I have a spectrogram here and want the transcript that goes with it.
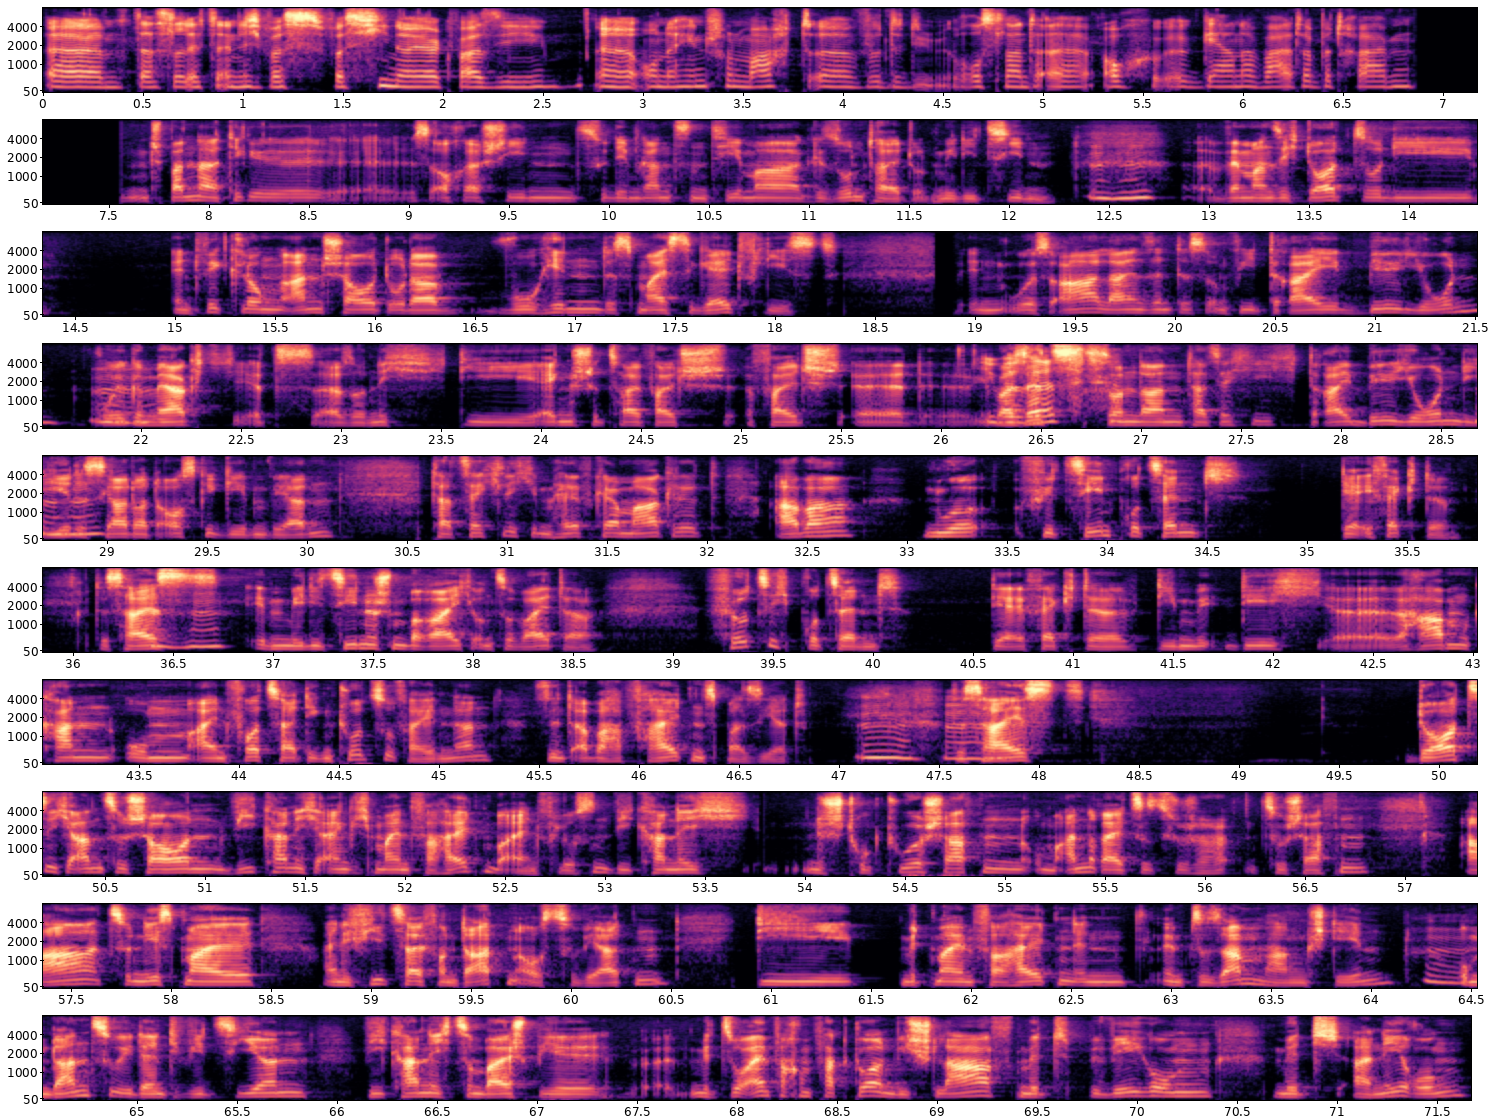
äh, das letztendlich, was, was China ja quasi ohnehin schon macht, würde Russland auch gerne weiter betreiben. Ein spannender Artikel ist auch erschienen zu dem ganzen Thema Gesundheit und Medizin. Mhm. Wenn man sich dort so die Entwicklungen anschaut oder wohin das meiste Geld fließt, in den USA allein sind es irgendwie drei Billionen, mhm. wohlgemerkt jetzt also nicht die englische Zahl falsch, falsch äh, übersetzt, übersetzt, sondern tatsächlich drei Billionen, die mhm. jedes Jahr dort ausgegeben werden. Tatsächlich im Healthcare Market, aber nur für 10 Prozent der Effekte. Das heißt, mhm. im medizinischen Bereich und so weiter. 40 Prozent der Effekte, die, die ich äh, haben kann, um einen vorzeitigen Tod zu verhindern, sind aber verhaltensbasiert. Mhm. Das heißt, dort sich anzuschauen, wie kann ich eigentlich mein Verhalten beeinflussen, wie kann ich eine Struktur schaffen, um Anreize zu, scha zu schaffen. A, zunächst mal eine Vielzahl von Daten auszuwerten, die mit meinem Verhalten in, im Zusammenhang stehen, hm. um dann zu identifizieren, wie kann ich zum Beispiel äh, mit so einfachen Faktoren wie Schlaf, mit Bewegung, mit Ernährung,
